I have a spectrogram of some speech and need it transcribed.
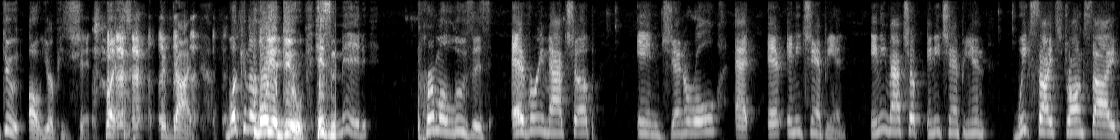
dude. Oh, you're a piece of shit. But good guy. What can Elyoya do? His mid perma loses every matchup in general at a- any champion. Any matchup, any champion, weak side, strong side,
